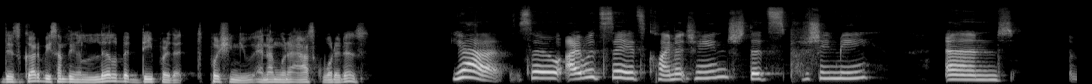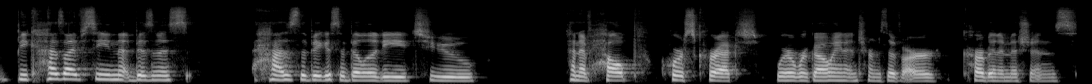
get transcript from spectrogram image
There's got to be something a little bit deeper that's pushing you, and I'm going to ask what it is. Yeah, so I would say it's climate change that's pushing me. And because I've seen that business has the biggest ability to kind of help course correct where we're going in terms of our carbon emissions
